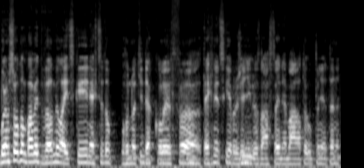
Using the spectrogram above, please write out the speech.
Budeme se o tom bavit velmi laicky, nechci to hodnotit jakkoliv hmm. technicky, protože hmm. nikdo z nás tady nemá na to úplně ten uh,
